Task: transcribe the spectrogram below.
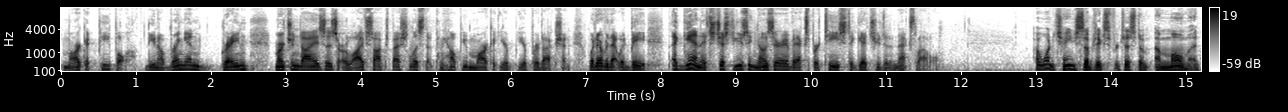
market people. You know, bring in grain merchandisers or livestock specialists that can help you market your, your production, whatever that would be. Again, it's just using those area of expertise to get you to the next level. I want to change subjects for just a, a, moment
